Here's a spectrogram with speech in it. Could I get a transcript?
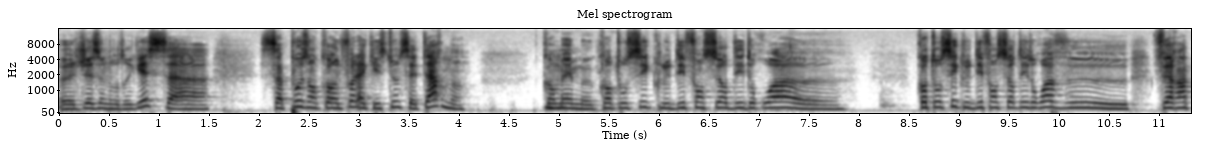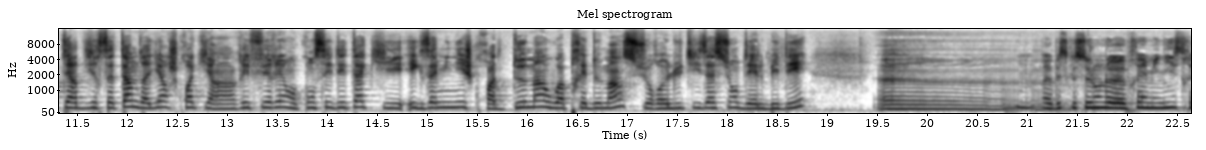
Jason Rodriguez, ça, ça pose encore une fois la question de cette arme quand mm. même. Quand on sait que le défenseur des droits, euh, quand on sait que le défenseur des droits veut euh, faire interdire cette arme, d'ailleurs, je crois qu'il y a un référé en Conseil d'État qui est examiné, je crois, demain ou après-demain sur euh, l'utilisation des LBD. Mm. parce que selon le Premier ministre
